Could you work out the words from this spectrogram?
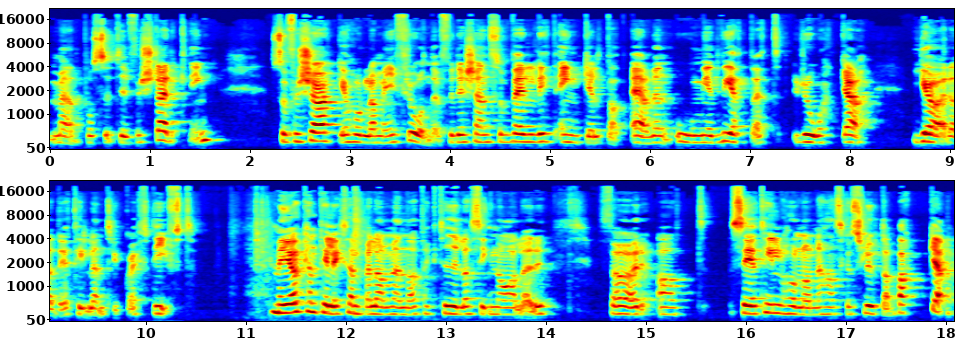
med positiv förstärkning så försöker jag hålla mig ifrån det för det känns så väldigt enkelt att även omedvetet råka göra det till en tryck och eftergift. Men jag kan till exempel använda taktila signaler för att säga till honom när han ska sluta backa.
